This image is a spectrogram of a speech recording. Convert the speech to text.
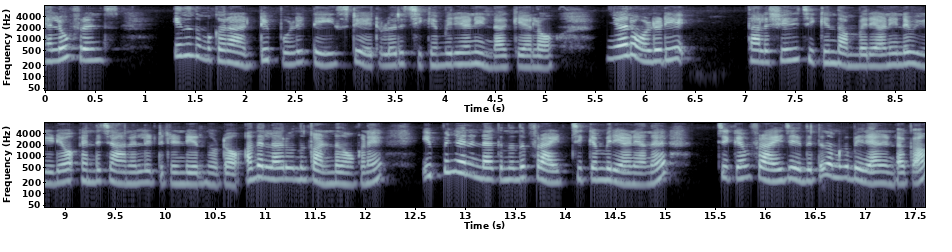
ഹലോ ഫ്രണ്ട്സ് ഇന്ന് നമുക്കൊരു അടിപൊളി ടേസ്റ്റി ആയിട്ടുള്ളൊരു ചിക്കൻ ബിരിയാണി ഉണ്ടാക്കിയാലോ? ഞാൻ ഓൾറെഡി തലശ്ശേരി ചിക്കൻ ദം ബിരിയാണീന്റെ വീഡിയോ എന്റെ ചാനലിൽ ഇട്ടിട്ടുണ്ടായിരുന്നു കേട്ടോ അതെല്ലാവരും ഒന്ന് കണ്ടു നോക്കണേ. ഇപ്പം ഞാൻ ഉണ്ടാക്കുന്നത് ഫ്രൈഡ് ചിക്കൻ ബിരിയാണിയാണ്. ചിക്കൻ ഫ്രൈ ചെയ്തിട്ട് നമുക്ക് ബിരിയാണി ഉണ്ടാക്കാം.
